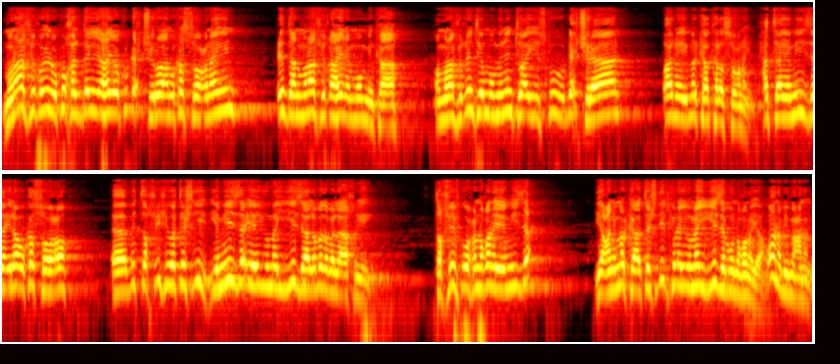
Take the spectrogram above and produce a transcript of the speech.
munaafiqu inuu ku khaldan yahay oo ku dhex jiro aanu ka soocnayn ciddaan munaafiq ahayn muuminka ah. Oo munaafiqiinta iyo muuminiintu ay isku dhex jiraan aanay markaa kala socnayn. Xataa yamiiza ilaa uu ka sooco bitakfiifi watashdiid yamiiza iyo yumayiza labadaba la akhriyey. Takfiifku wuxuu noqonaya yamiiza yacni markaa tashdiidkuna yumayiza buu noqonaya waana bimacnan.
